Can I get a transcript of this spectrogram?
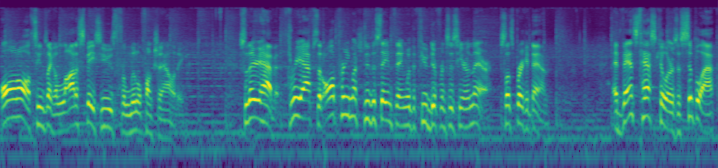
All in all, it seems like a lot of space used for little functionality. So there you have it, three apps that all pretty much do the same thing with a few differences here and there. So let's break it down. Advanced Task Killer is a simple app,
